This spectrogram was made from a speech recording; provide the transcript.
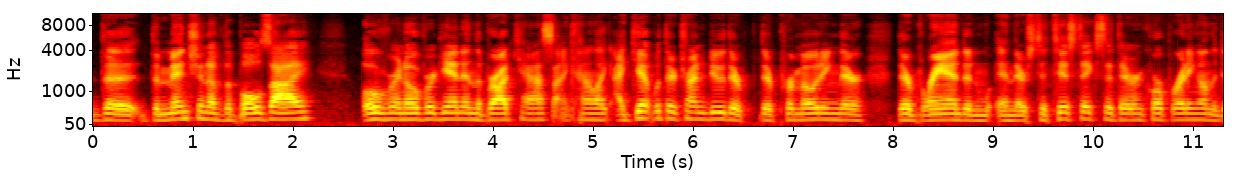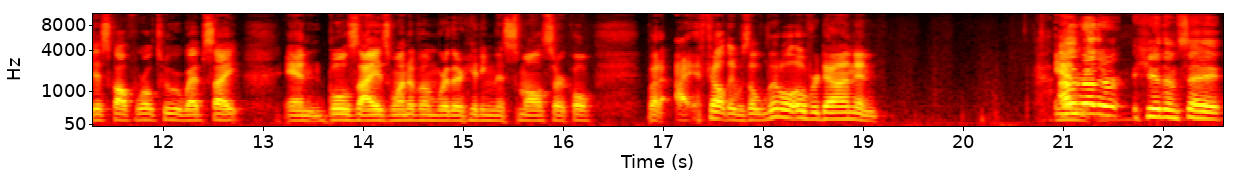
the the mention of the bullseye over and over again in the broadcast i kind of like i get what they're trying to do they're they're promoting their their brand and and their statistics that they're incorporating on the disc golf world tour website and bullseye is one of them where they're hitting this small circle but i felt it was a little overdone and, I would rather hear them say,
